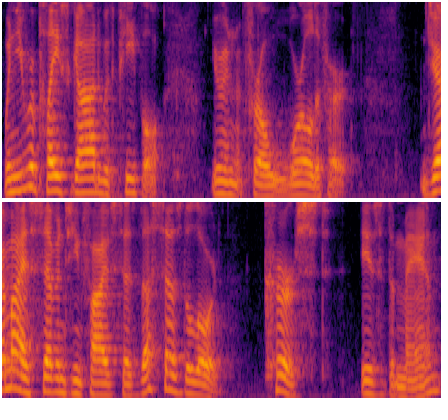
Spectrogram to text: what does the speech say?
When you replace God with people, you're in for a world of hurt. Jeremiah 17:5 says, "Thus says the Lord, cursed is the man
